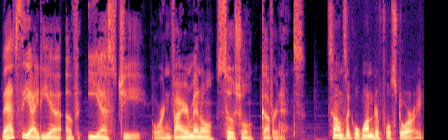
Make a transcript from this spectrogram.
That's the idea of ESG, or environmental social governance. Sounds like a wonderful story.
